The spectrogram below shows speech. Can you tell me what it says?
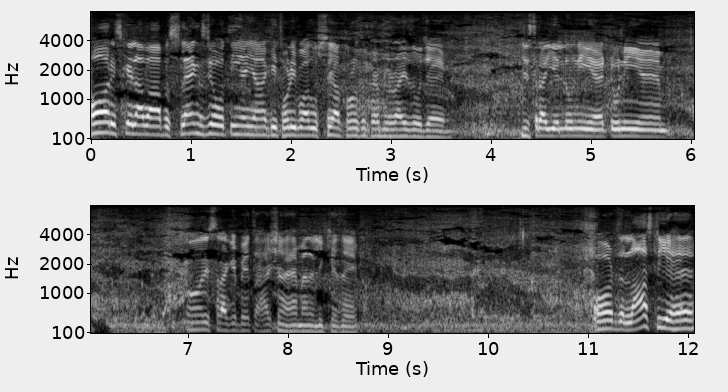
और इसके अलावा आप स्लैंग्स जो होती हैं यहाँ की, थोड़ी बहुत उससे आप थोड़ा सा फेमिलराइज हो जाए। जिस तरह ये लूनी है, टूनी है, और इस तरह के बेतहाशा है, मैंने लिखे थे। और द लास्ट ये है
